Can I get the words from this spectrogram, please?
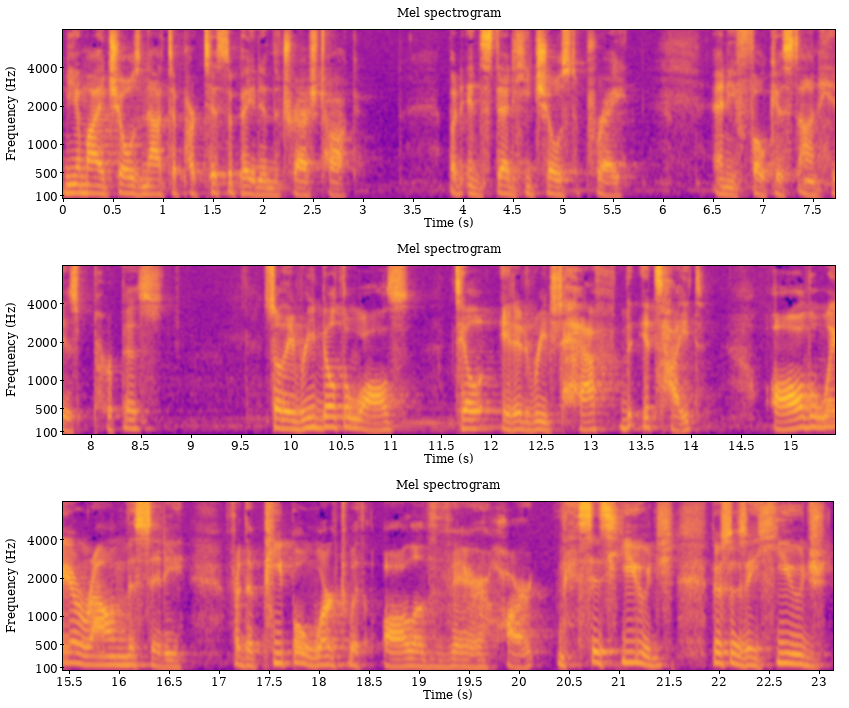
Nehemiah chose not to participate in the trash talk, but instead he chose to pray and he focused on his purpose. So they rebuilt the walls till it had reached half its height, all the way around the city, for the people worked with all of their heart. This is huge. This is a huge,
